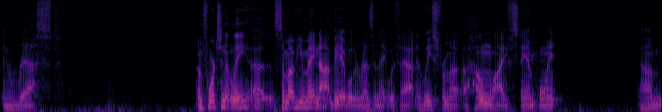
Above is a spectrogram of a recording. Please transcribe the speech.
and rest Unfortunately, uh, some of you may not be able to resonate with that, at least from a, a home life standpoint. Um,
